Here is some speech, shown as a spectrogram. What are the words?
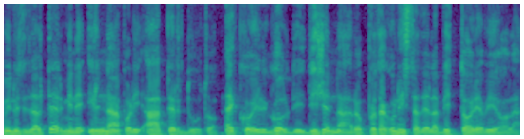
minuti dal termine il Napoli ha perduto. Ecco il gol di Di Gennaro, protagonista della vittoria viola.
